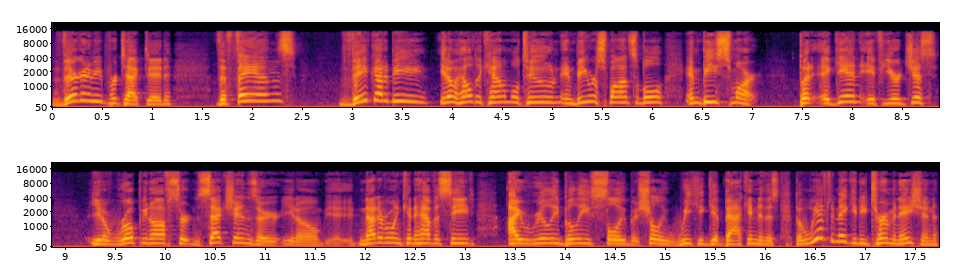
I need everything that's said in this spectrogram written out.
They're going to be protected. The fans, they've got to be you know held accountable too and be responsible and be smart. But again, if you're just you know roping off certain sections or you know not everyone can have a seat i really believe slowly but surely we could get back into this but we have to make a determination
